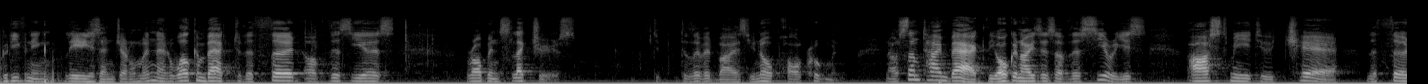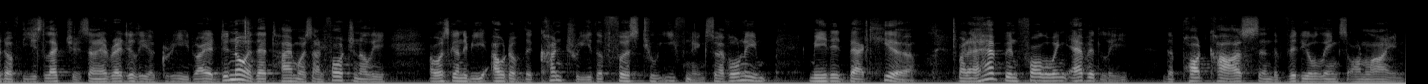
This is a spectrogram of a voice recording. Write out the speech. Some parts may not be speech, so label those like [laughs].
Good evening, ladies and gentlemen, and welcome back to the third of this year's Robbins Lectures, d- delivered by, as you know, Paul Krugman. Now, some time back, the organizers of this series asked me to chair the third of these lectures, and I readily agreed. Right? I didn't know at that time was unfortunately I was going to be out of the country the first two evenings, so I've only made it back here. But I have been following avidly the podcasts and the video links online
